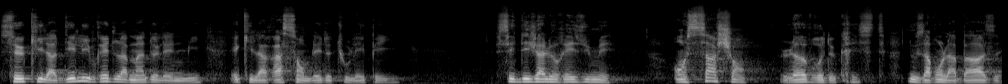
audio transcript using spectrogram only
ceux qu'il a délivrés de la main de l'ennemi et qu'il a rassemblés de tous les pays. C'est déjà le résumé. En sachant l'œuvre de Christ, nous avons la base.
